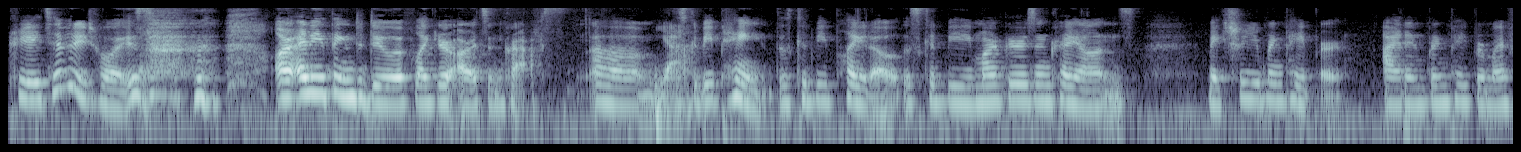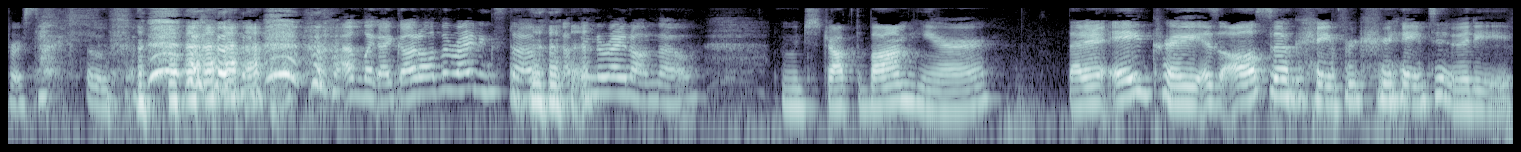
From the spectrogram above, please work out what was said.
Creativity toys are anything to do with like your arts and crafts. Um, yeah. This could be paint. This could be Play-Doh. This could be markers and crayons. Make sure you bring paper. I didn't bring paper my first time. I'm like, I got all the writing stuff. Nothing to write on though. We just dropped the bomb here that an egg crate is also great for creativity.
